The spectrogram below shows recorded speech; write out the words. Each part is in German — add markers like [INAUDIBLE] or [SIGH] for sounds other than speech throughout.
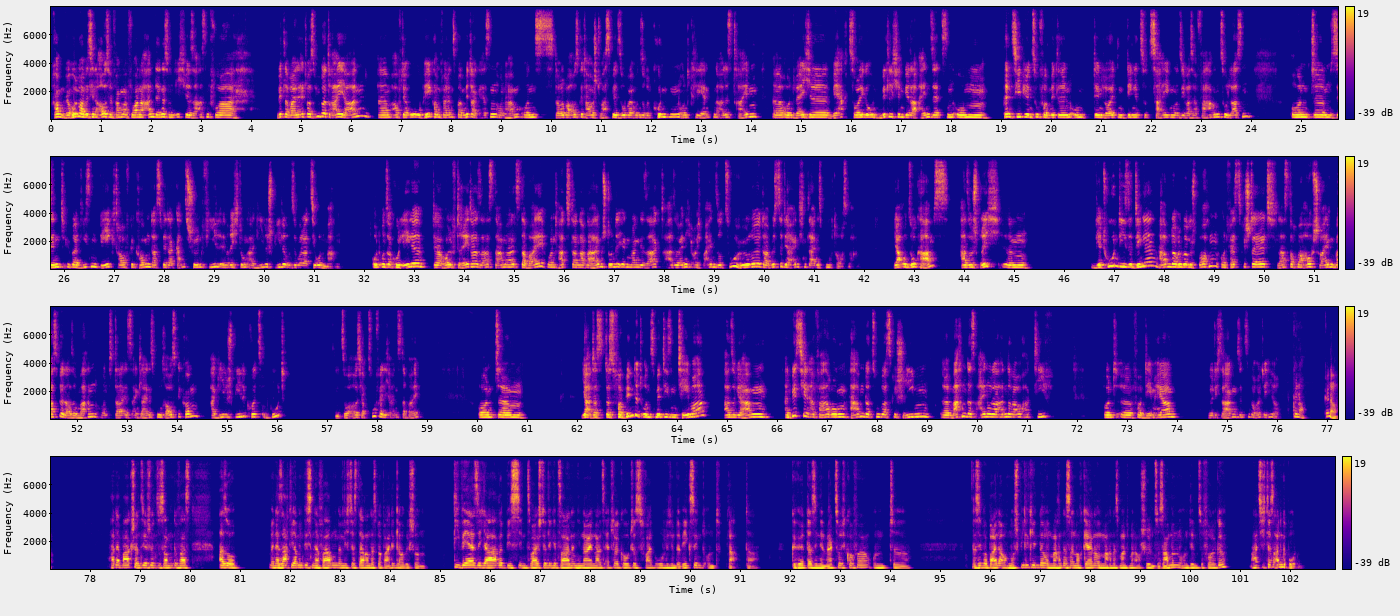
komm, wir holen mal ein bisschen aus. Wir fangen mal vorne an. Dennis und ich, wir saßen vor mittlerweile etwas über drei Jahren ähm, auf der OOP-Konferenz beim Mittagessen und haben uns darüber ausgetauscht, was wir so bei unseren Kunden und Klienten alles treiben äh, und welche Werkzeuge und Mittelchen wir da einsetzen, um Prinzipien zu vermitteln, um den Leuten Dinge zu zeigen und sie was erfahren zu lassen und ähm, sind über diesen Weg drauf gekommen, dass wir da ganz schön viel in Richtung agile Spiele und Simulationen machen. Und unser Kollege, der Rolf Dräter, saß damals dabei und hat dann nach einer halben Stunde irgendwann gesagt, also wenn ich euch beiden so zuhöre, da müsstet ihr eigentlich ein kleines Buch draus machen. Ja, und so kam es. Also sprich, ähm, wir tun diese Dinge, haben darüber gesprochen und festgestellt, lass doch mal aufschreiben, was wir da so machen. Und da ist ein kleines Buch rausgekommen, Agile Spiele, kurz und gut. Sieht so aus, ich habe zufällig eins dabei. Und ähm, ja, das, das verbindet uns mit diesem Thema. Also wir haben ein bisschen Erfahrung, haben dazu was geschrieben, äh, machen das ein oder andere auch aktiv. Und äh, von dem her würde ich sagen, sitzen wir heute hier. Genau. Genau. Hat der Marc schon sehr schön zusammengefasst. Also, wenn er sagt, wir haben ein bisschen Erfahrung, dann liegt das daran, dass wir beide, glaube ich, schon diverse Jahre bis in zweistellige Zahlen hinein als Agile Coaches freiberuflich unterwegs sind. Und klar, da gehört das in den Werkzeugkoffer und äh, da sind wir beide auch noch Spielkinder und machen das dann noch gerne und machen das manchmal auch schön zusammen und demzufolge hat sich das angeboten.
